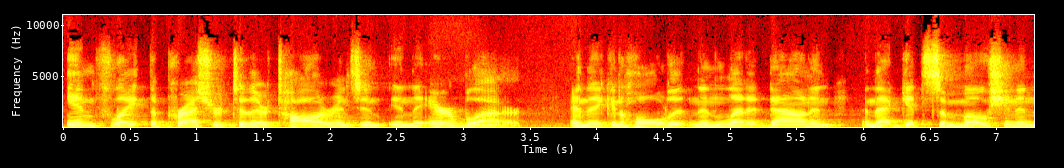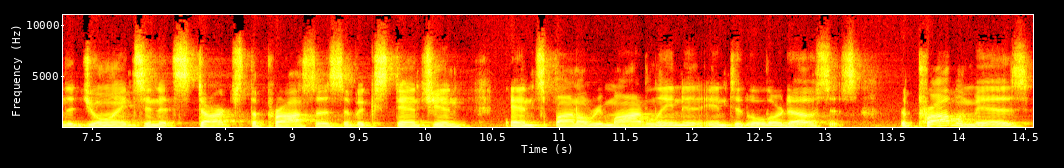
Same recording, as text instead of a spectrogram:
inflate the pressure to their tolerance in, in the air bladder. And they can hold it and then let it down, and, and that gets some motion in the joints, and it starts the process of extension and spinal remodeling into the lordosis. The problem is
